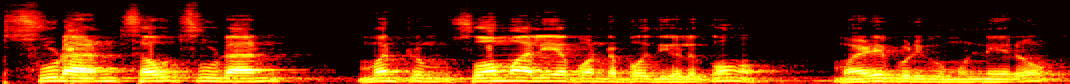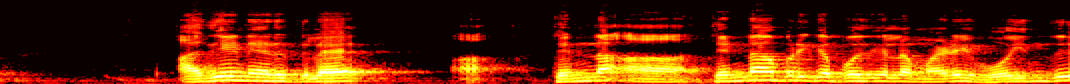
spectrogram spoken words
சூடான் சவுத் சூடான் மற்றும் சோமாலியா போன்ற பகுதிகளுக்கும் மழைப்பிடிப்பு முன்னேறும். அதே நேரத்தில் தென்னா தென்னாப்பிரிக்க பகுதிகளில் மழை ஓய்ந்து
